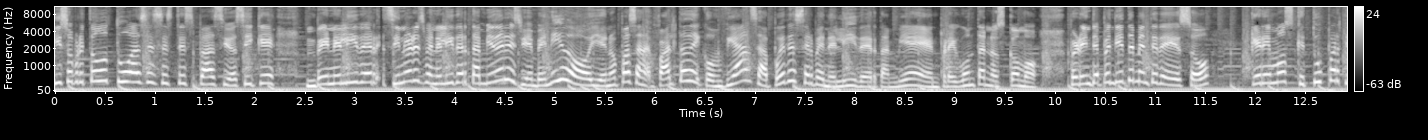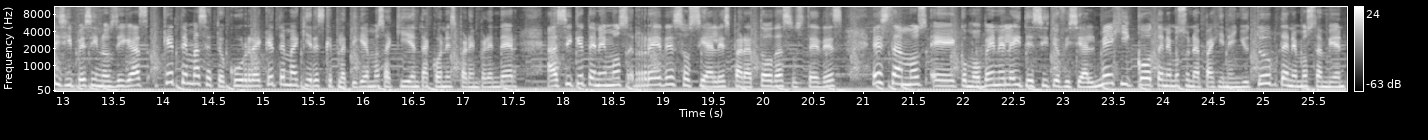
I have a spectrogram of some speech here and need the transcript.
y sobre todo tú haces este espacio. Así que, Benelíder, si no eres Benelíder, también eres bienvenido. Oye, no pasa nada. Falta de confianza, puedes ser Benelíder también. Pregúntanos cómo. Pero independientemente de eso, queremos que tú participes y nos digas qué tema se te ocurre, qué tema quieres que platiquemos aquí en Tacones para Emprender. Así que tenemos redes sociales para todas ustedes. Estamos eh, como Benelete Sitio Oficial México, tenemos una página en YouTube, tenemos también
